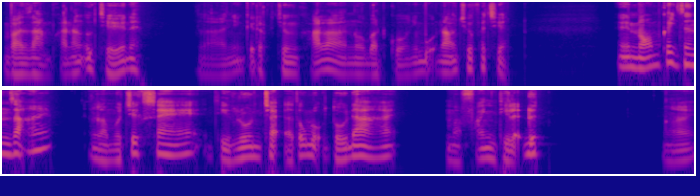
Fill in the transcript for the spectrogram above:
và giảm khả năng ức chế này là những cái đặc trưng khá là nổi bật của những bộ não chưa phát triển. Nên nói một cách dân dã ấy, là một chiếc xe ấy, thì luôn chạy ở tốc độ tối đa ấy mà phanh thì lại đứt. Đấy.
